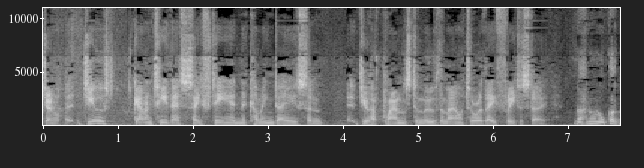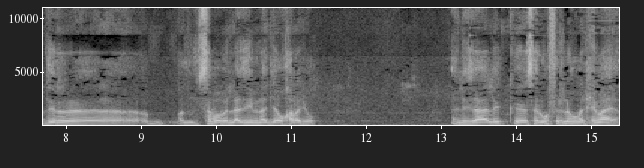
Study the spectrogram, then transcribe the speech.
General, uh, do you guarantee their safety in the coming days, and uh, do you have plans to move them out, or are they free to stay? نحن نقدر آه، السبب الذي من أجله خرجوا لذلك سنوفر لهم الحماية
